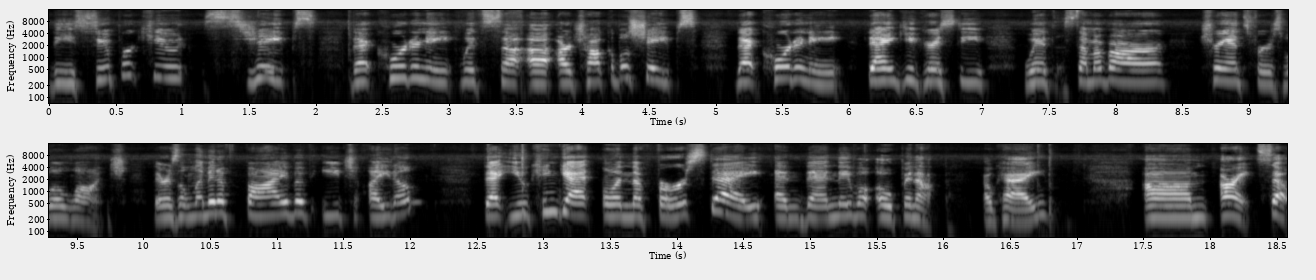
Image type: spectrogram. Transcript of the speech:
The super cute shapes that coordinate with uh, our chalkable shapes that coordinate, thank you, Christy, with some of our transfers will launch. There's a limit of five of each item that you can get on the first day, and then they will open up, okay? Um, all right, so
